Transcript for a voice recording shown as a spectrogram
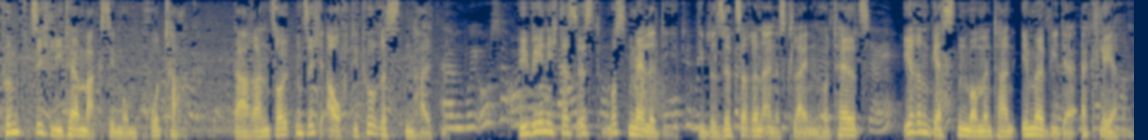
50 Liter Maximum pro Tag. Daran sollten sich auch die Touristen halten. Wie wenig das ist, muss Melody, die Besitzerin eines kleinen Hotels, ihren Gästen momentan immer wieder erklären.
